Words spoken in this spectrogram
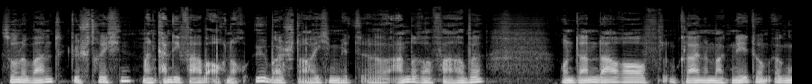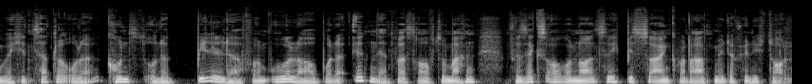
so eine Wand gestrichen. Man kann die Farbe auch noch überstreichen mit äh, anderer Farbe und dann darauf kleine Magnete, um irgendwelche Zettel oder Kunst oder Bilder vom Urlaub oder irgendetwas drauf zu machen. Für 6,90 Euro bis zu 1 Quadratmeter finde ich toll.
